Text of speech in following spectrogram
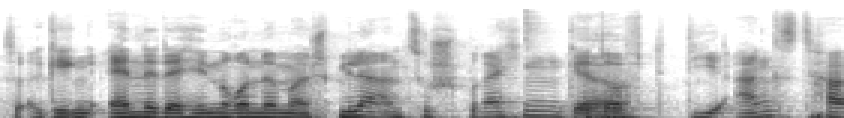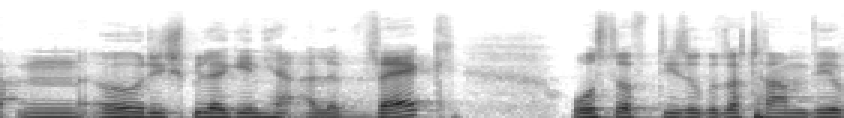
so gegen Ende der Hinrunde mal Spieler anzusprechen. Gettorf, ja. die Angst hatten, oh, die Spieler gehen hier alle weg. Ostdorf, die so gesagt haben, wir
